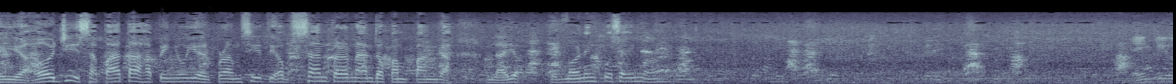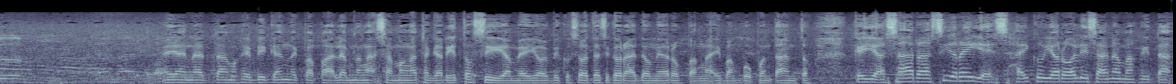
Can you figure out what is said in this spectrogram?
Kay uh, OG Zapata, Happy New Year from City of San Fernando, Pampanga. Ang Layo. Good morning po sa inyo. Thank you. Ayan, at uh, mga kaibigan, nagpapaalam na nga sa mga taga rito, si uh, Mayor Vico Soto, sigurado meron pang uh, ibang pupuntahan to. Kaya Sara C. Reyes, hi Kuya Rolly, sana makita,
